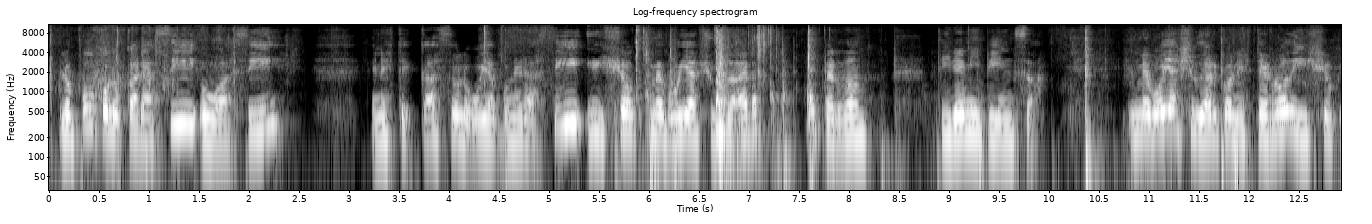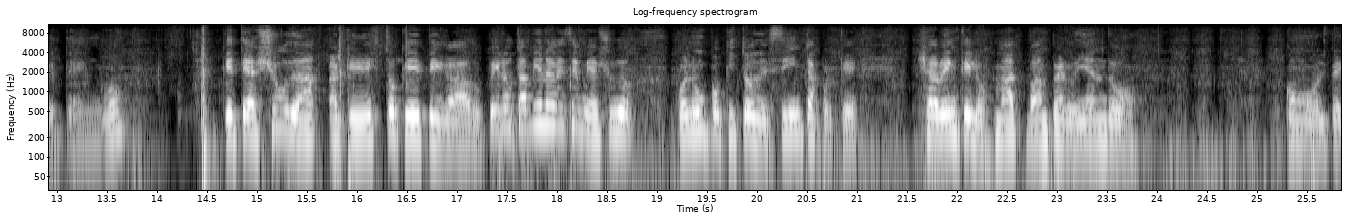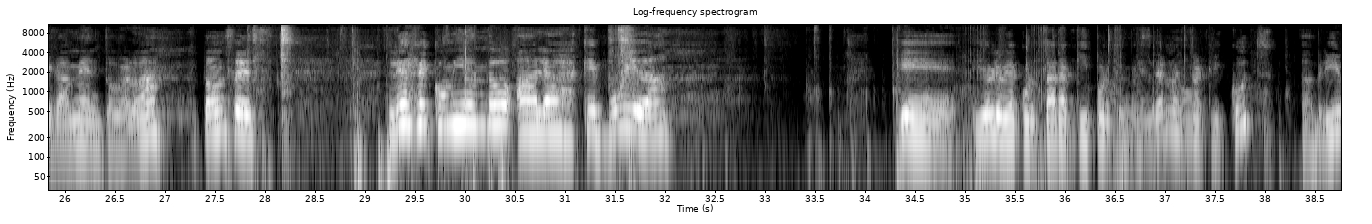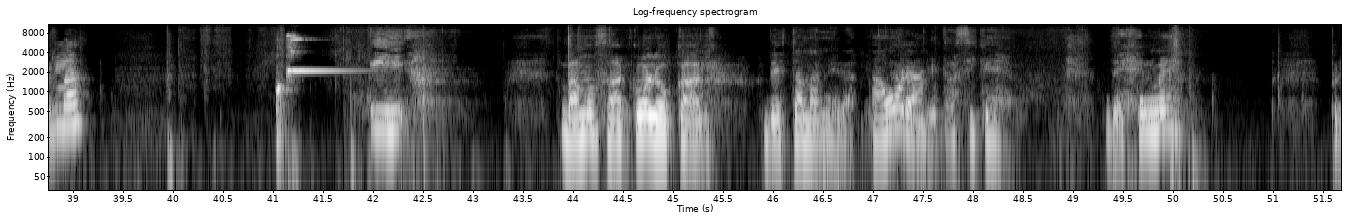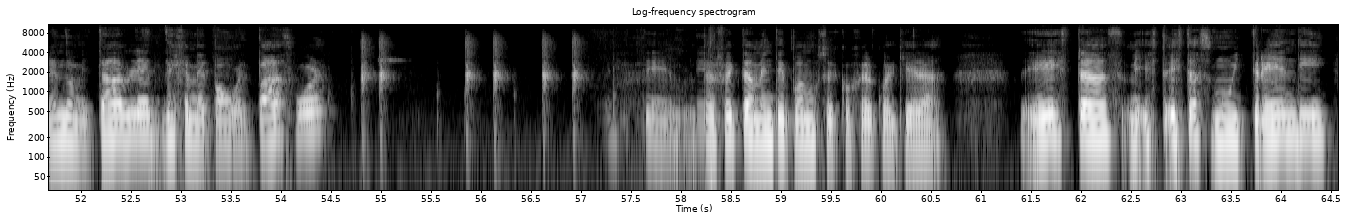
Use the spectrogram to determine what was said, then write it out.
Lo puedo colocar así o así. En este caso lo voy a poner así y yo me voy a ayudar. Ay, perdón, tiré mi pinza. Me voy a ayudar con este rodillo que tengo que te ayuda a que esto quede pegado. Pero también a veces me ayudo con un poquito de cinta porque ya ven que los mat van perdiendo como el pegamento, ¿verdad? Entonces, les recomiendo a las que pueda que yo le voy a cortar aquí porque prender nuestra Cricut, abrirla y vamos a colocar de esta manera. Ahora, así que déjenme Prendo mi tablet, déjenme pongo el password. Este, perfectamente podemos escoger cualquiera de estas. Esta es muy trendy.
